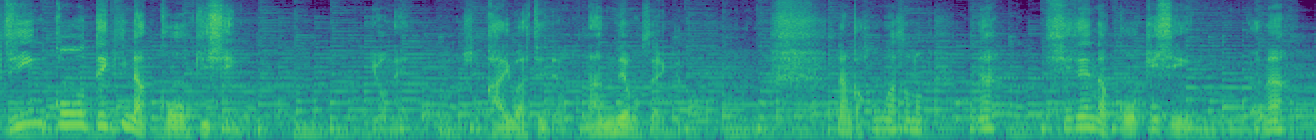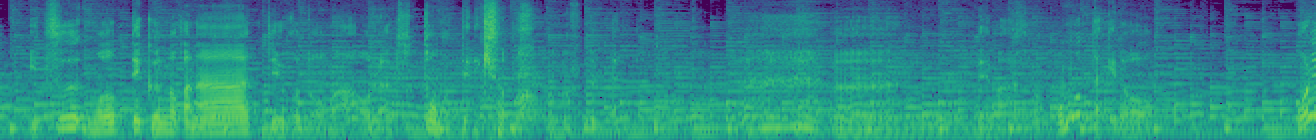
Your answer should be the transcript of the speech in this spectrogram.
人工的な好奇心、その会話してても何でもそうやけど、うん、なんかほんまそのね自然な好奇心がないつ戻ってくんのかなっていうことをまあ俺はずっと思ってん。ねんけども思ったけど俺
